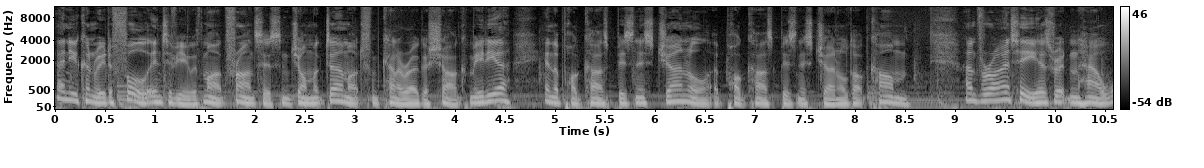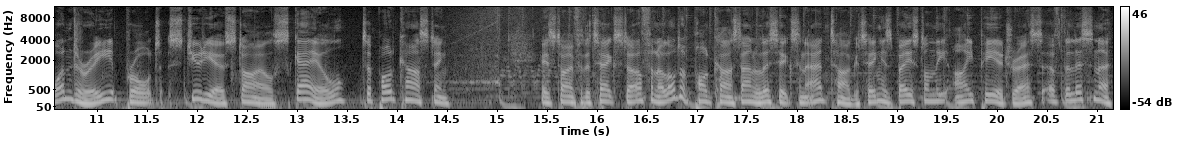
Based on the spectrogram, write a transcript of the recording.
and you can read a full interview with Mark Francis and John McDermott from Caleroga Shark Media in the Podcast Business Journal at podcastbusinessjournal.com. And Variety has written how Wondery brought studio style scale to podcasting. It's time for the tech stuff, and a lot of podcast analytics and ad targeting is based on the IP address of the listener.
